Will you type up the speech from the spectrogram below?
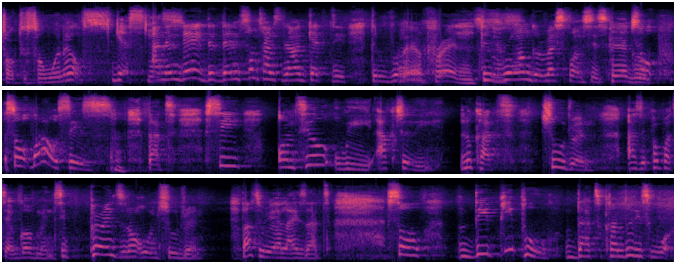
talk to someone else. Yes. Yes. and then they, they then sometimes they now get the the wrong Their friends. the Yes. wrong responses. Peer So so what I would say is that see until we actually look at children as a property of government, see parents do not own children. You have to realize that. So the people that can do this work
